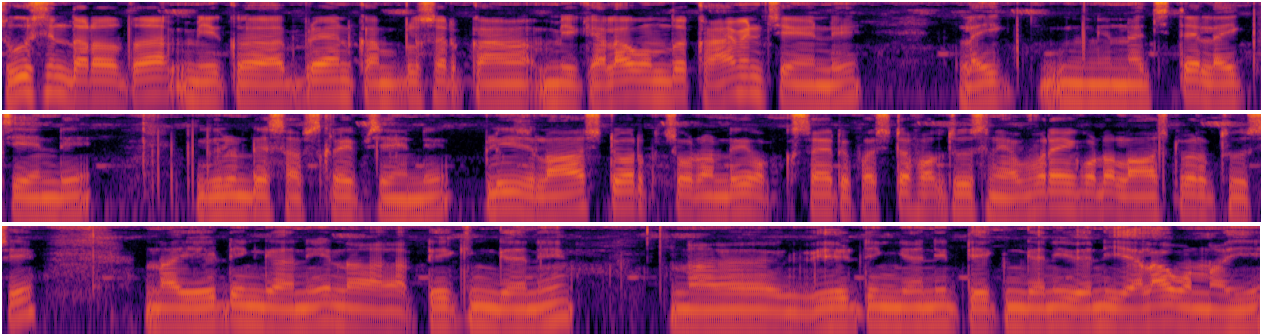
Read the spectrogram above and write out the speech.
చూసిన తర్వాత మీకు అభిప్రాయాన్ని కంపల్సరీ కా మీకు ఎలా ఉందో కామెంట్ చేయండి. లైక్ నచ్చితే లైక్ చేయండి. వీలుంటే సబ్స్క్రైబ్ చేయండి. ప్లీజ్ లాస్ట్ వరకు చూడండి. ఒకసారి ఫస్ట్ ఆఫ్ ఆల్ చూసిన ఎవరైనా కూడా లాస్ట్ వరకు చూసి నా ఎయిటింగ్ కానీ నా టేకింగ్ కానీ నా వెయిటింగ్ కానీ టేకింగ్ కానీ ఇవన్నీ ఎలా ఉన్నాయి?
